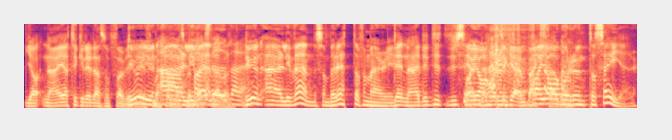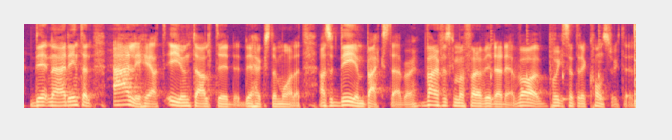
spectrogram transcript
Ja, nej, jag tycker det är den som för Du vidare är ju en ärlig vän. Du är en ärlig vän som berättar för Mary Det, nej, det, det, du ser, vad, jag går tycker jag runt, vad jag går runt och säger. Det, nej, det är inte en... Ärlighet är ju inte alltid det högsta målet. Alltså det är en backstabber. Varför ska man föra vidare det? Vad, på vilket sätt är det konstruktivt?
